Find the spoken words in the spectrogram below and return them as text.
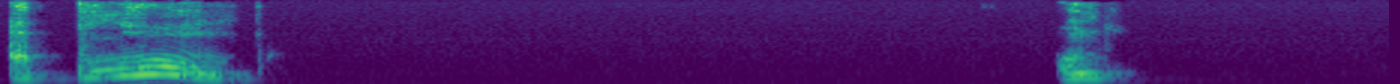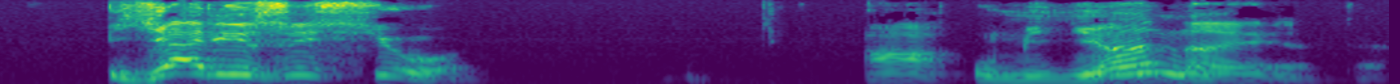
опломб он, я режиссер, а у меня на это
